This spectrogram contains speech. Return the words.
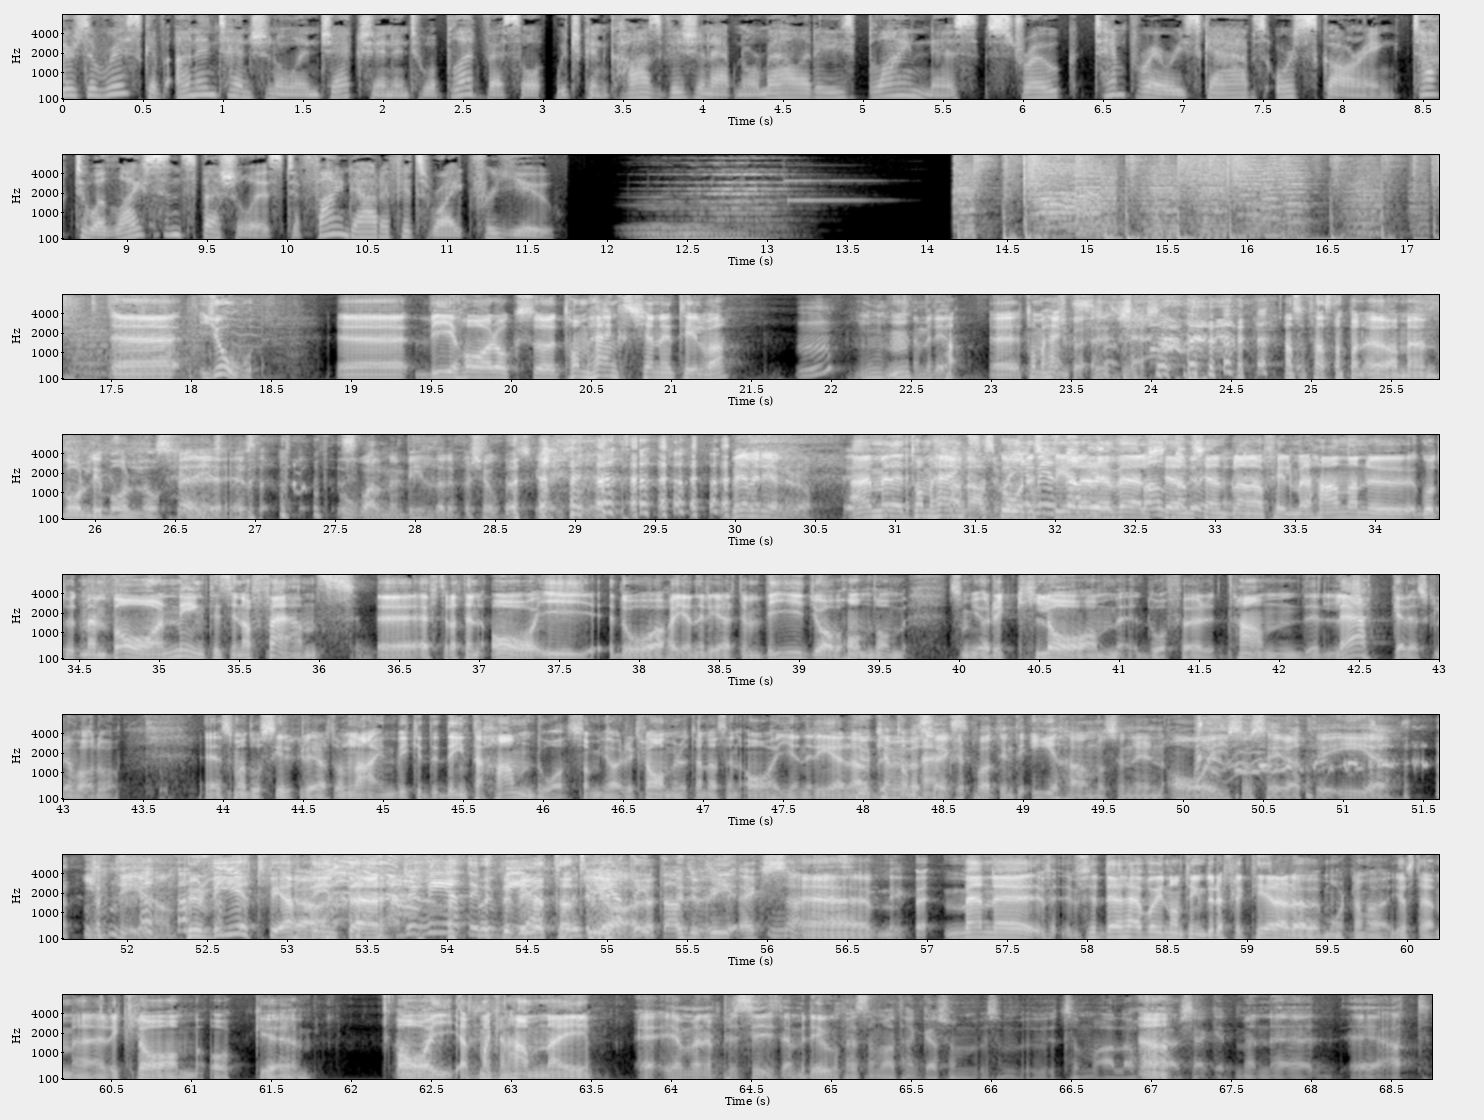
There's a risk of unintentional injection into a blood vessel, which can cause vision abnormalities, blindness, stroke, temporary scabs, or scarring. Talk to a licensed specialist to find out if it's right for you. Eh, jo, eh, vi har också, Tom Hanks känner till va? Mm. Nej, men det, Eh, Tom Hanks, han som fastnade på en ö med en volleyboll och... Oallmänbildade person ska. Vem är det nu då? Nej men Tom Hanks, skådespelare, välkänd, känd bland annat filmer. Han har nu gått ut med en varning till sina fans eh, efter att en AI då har genererat en video av honom som gör reklam då för tandläkare skulle det vara då. Eh, som har då cirkulerat online. Vilket, det är inte han då som gör reklamen utan alltså en AI-genererad Hur kan vi vara Hanks. säkra på att det inte är han och sen är det en AI som säger att det är, inte är han? Hur vet vi att Ja. det inte är... Du vet det, du Du vet, vet men att du vet inte att Du vet, exakt. Eh, Men, eh, för det här var ju någonting du reflekterade över Mårten, va? Just det här med reklam och eh, AI, att man kan hamna i... Ja men precis, men det är ungefär samma tankar som, som, som alla har Ja. här säkert. Men att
